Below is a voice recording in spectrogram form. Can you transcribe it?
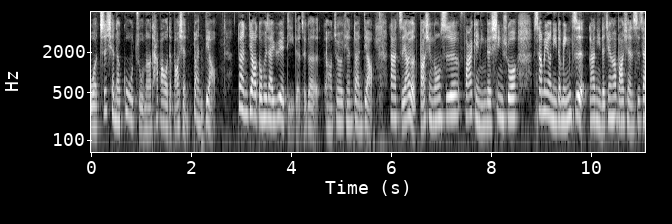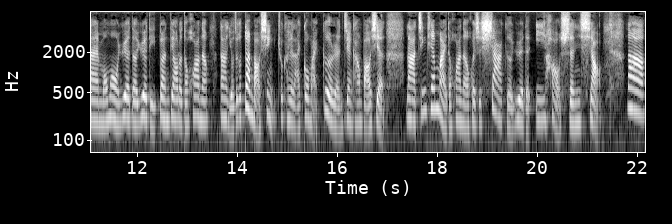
我之前的雇主呢，他把我的保险断掉，断掉都会在月底的这个呃最后一天断掉。那只要有保险公司发给您的信说上面有你的名字，那你的健康保险是在某某月的月底断掉了的话呢，那有这个断保信就可以来购买个人健康保险。那今天买的话呢，会是下个月的一号生效。那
